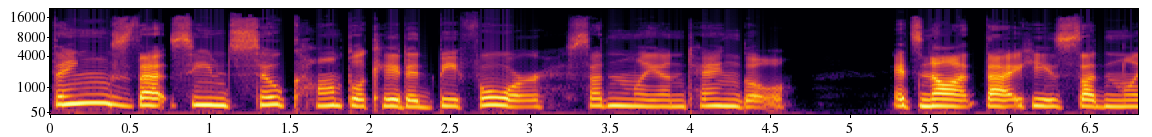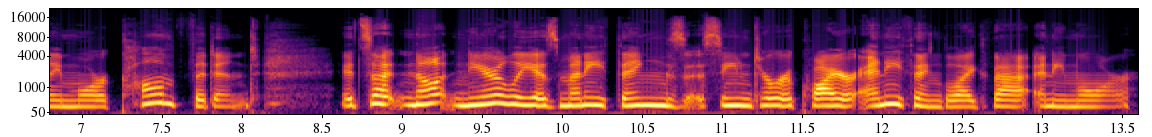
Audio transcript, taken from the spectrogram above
things that seemed so complicated before suddenly untangle. It's not that he's suddenly more confident. It's that not nearly as many things seem to require anything like that anymore.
